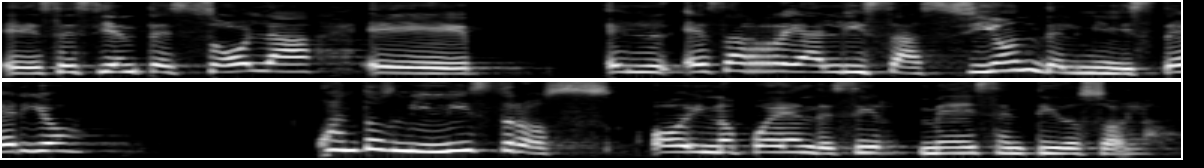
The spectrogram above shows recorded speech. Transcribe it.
eh, se siente sola eh, en esa realización del ministerio. ¿Cuántos ministros hoy no pueden decir, me he sentido solo?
